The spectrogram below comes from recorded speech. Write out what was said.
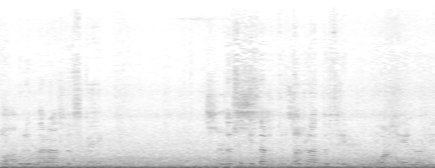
1500 kayak gitu. Itu sekitar 700 ribu uang Indonesia.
